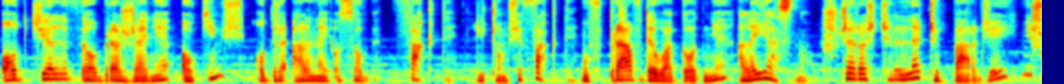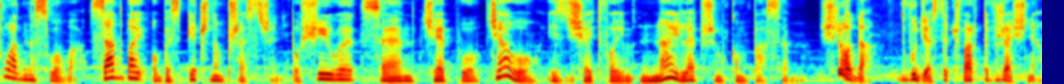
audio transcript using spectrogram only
oddziel wyobrażenie o kimś od realnej osoby. Fakty. Liczą się fakty. Mów prawdę łagodnie, ale jasno. Szczerość leczy bardziej niż ładne słowa. Zadbaj o bezpieczną przestrzeń. Posiłek, sen, ciepło. Ciało jest dzisiaj Twoim najlepszym kompasem. Środa. 24 września.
